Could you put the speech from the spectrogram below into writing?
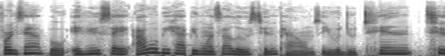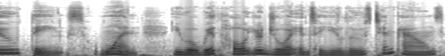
For example, if you say, I will be happy once I lose 10 pounds, you will do 10, two things. One, you will withhold your joy until you lose 10 pounds.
